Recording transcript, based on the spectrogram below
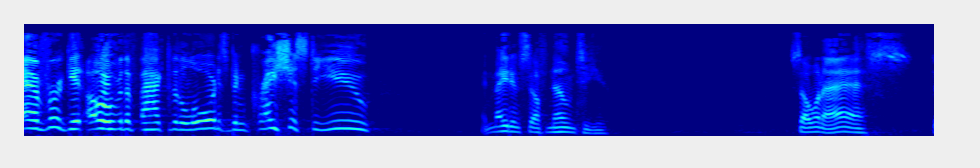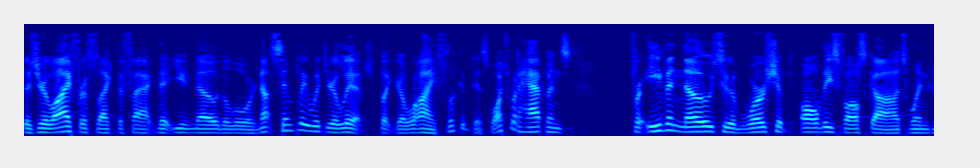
ever get over the fact that the Lord has been gracious to you and made Himself known to you. So I want to ask, does your life reflect the fact that you know the Lord? Not simply with your lips, but your life. Look at this. Watch what happens for even those who have worshiped all these false gods, when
